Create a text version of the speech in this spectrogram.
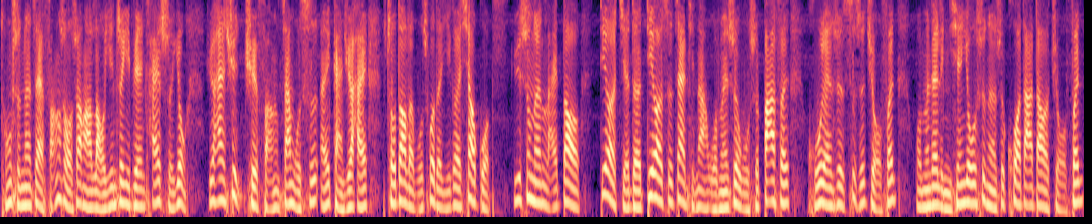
同时呢，在防守上啊，老鹰这一边开始用约翰逊去防詹姆斯，哎，感觉还收到了不错的一个效果。于是呢，来到。第二节的第二次暂停呢，我们是五十八分，湖人是四十九分，我们的领先优势呢是扩大到九分。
